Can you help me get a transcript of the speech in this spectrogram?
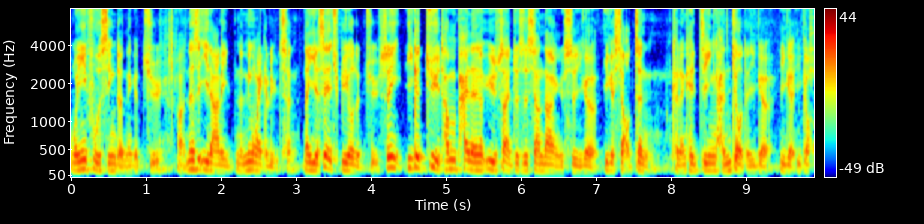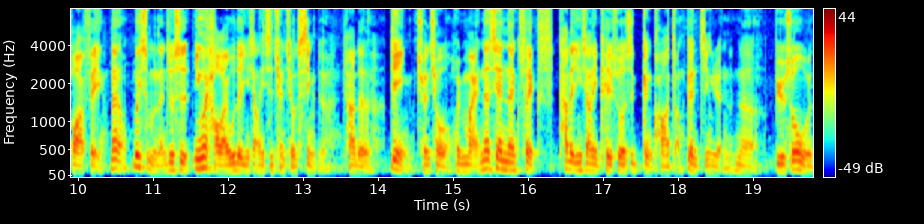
文艺复兴的那个剧啊，那是意大利的另外一个旅程，那也是 HBO 的剧，所以一个剧他们拍的那个预算就是相当于是一个一个小镇。可能可以经营很久的一个一个一个花费，那为什么呢？就是因为好莱坞的影响力是全球性的，它的电影全球会卖。那现在 Netflix 它的影响力可以说是更夸张、更惊人的。那比如说我我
